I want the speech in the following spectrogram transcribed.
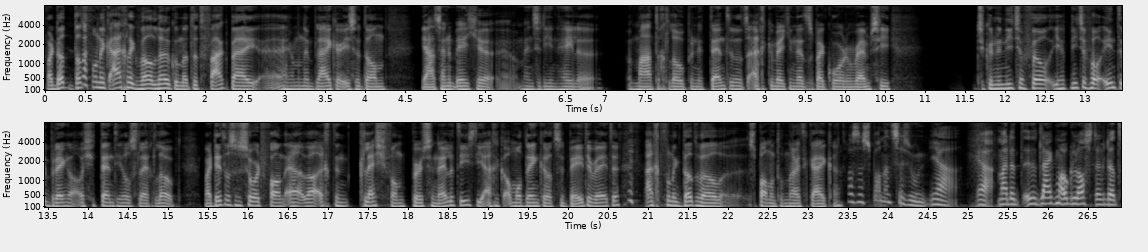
Maar dat, dat vond ik eigenlijk wel leuk, omdat het vaak bij eh, Herman en Blijker is het dan, ja, het zijn een beetje eh, mensen die een hele matig lopende tent. En dat is eigenlijk een beetje net als bij Gordon Ramsay. Ze kunnen niet zoveel, je hebt niet zoveel in te brengen als je tent heel slecht loopt. Maar dit was een soort van, eh, wel echt een clash van personalities, die eigenlijk allemaal denken dat ze het beter weten. Eigenlijk vond ik dat wel eh, spannend om naar te kijken. Het was een spannend seizoen, ja. ja maar dat, het lijkt me ook lastig dat...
